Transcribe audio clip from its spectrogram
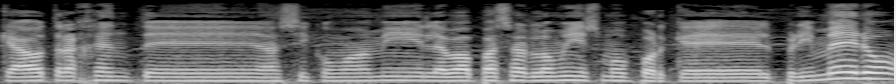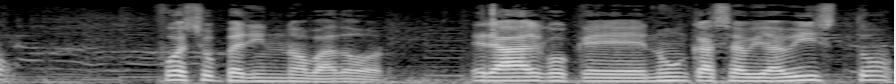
que a otra gente, así como a mí, le va a pasar lo mismo, porque el primero fue súper innovador. Era algo que nunca se había visto,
